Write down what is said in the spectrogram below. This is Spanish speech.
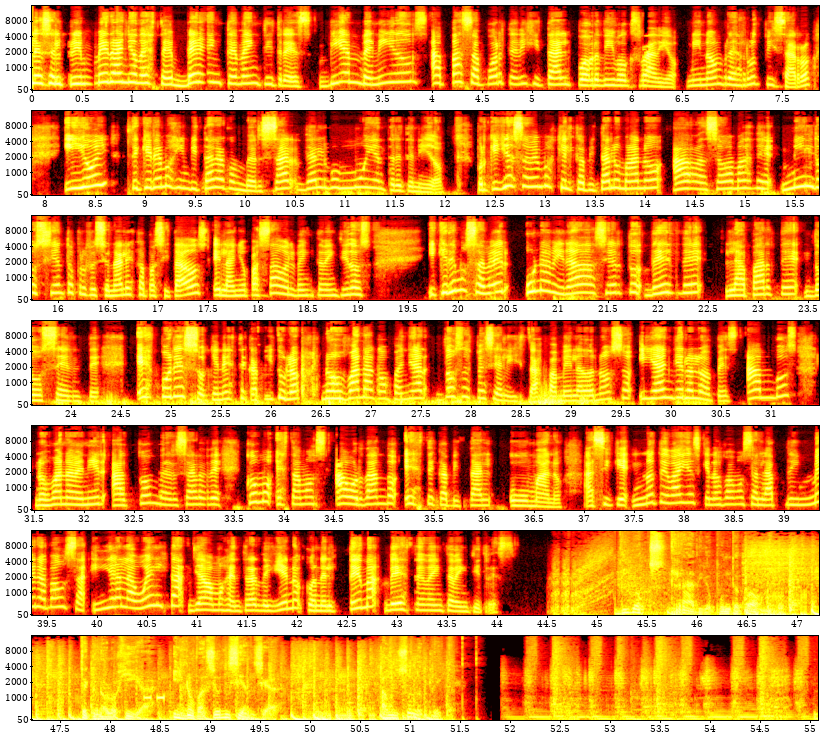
Miércoles, el primer año de este 2023. Bienvenidos a Pasaporte Digital por Divox Radio. Mi nombre es Ruth Pizarro y hoy te queremos invitar a conversar de algo muy entretenido, porque ya sabemos que el capital humano ha avanzado a más de 1.200 profesionales capacitados el año pasado, el 2022. Y queremos saber una mirada, ¿cierto?, desde la parte docente. Es por eso que en este capítulo nos van a acompañar dos especialistas, Pamela Donoso y Ángelo López. Ambos nos van a venir a conversar de cómo estamos abordando este capital humano. Así que no te vayas, que nos vamos a la primera pausa y a la vuelta ya vamos a entrar de lleno con el tema de este 2023. Divoxradio.com Tecnología, innovación y ciencia. A un solo clic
